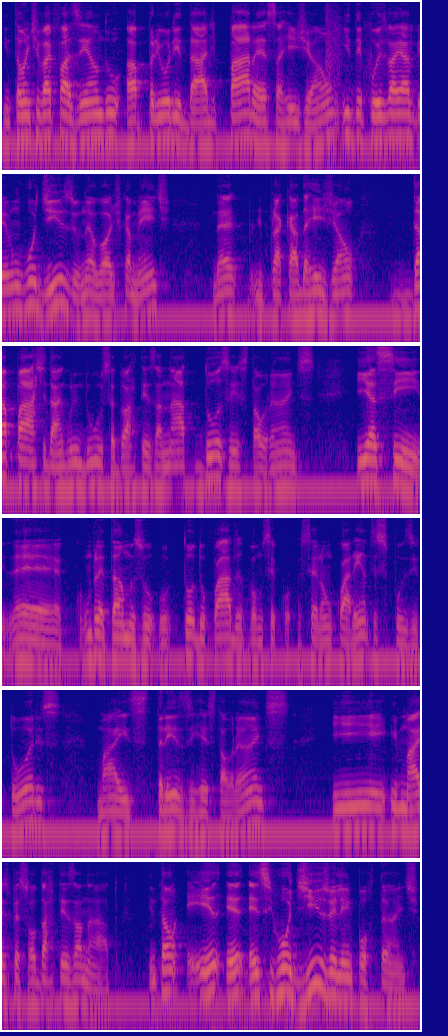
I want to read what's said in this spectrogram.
Então a gente vai fazendo a prioridade para essa região e depois vai haver um rodízio, né, logicamente, né, para cada região, da parte da agroindústria, do artesanato, dos restaurantes. E assim, é, completamos o, o, todo o quadro, vamos ser, serão 40 expositores, mais 13 restaurantes e, e mais o pessoal do artesanato. Então, e, e, esse rodízio ele é importante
